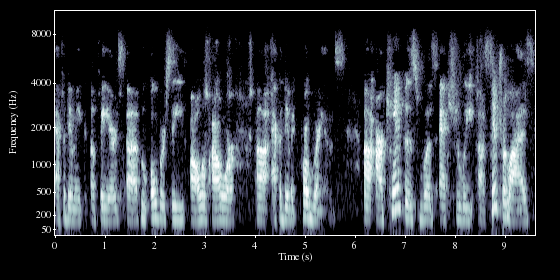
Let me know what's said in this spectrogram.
academic affairs uh, who oversees all of our uh, academic programs. Uh, our campus was actually uh, centralized,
